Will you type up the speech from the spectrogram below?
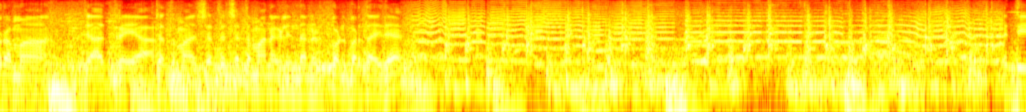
ಮದ್ದೂರಮ್ಮ ಜಾತ್ರೆಯ ಶತಮ ಶತಶತಮಾನಗಳಿಂದ ನಡೆದುಕೊಂಡು ಬರ್ತಾ ಇದೆ. ಪ್ರತಿ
